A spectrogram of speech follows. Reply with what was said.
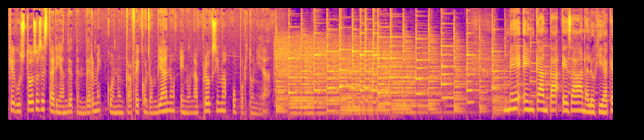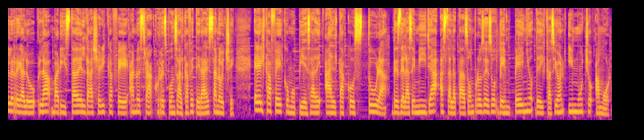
Qué gustosos estarían de atenderme con un café colombiano en una próxima oportunidad. Me encanta esa analogía que le regaló la barista del Dashery Café a nuestra corresponsal cafetera esta noche. El café como pieza de alta costura, desde la semilla hasta la taza, un proceso de empeño, dedicación y mucho amor.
